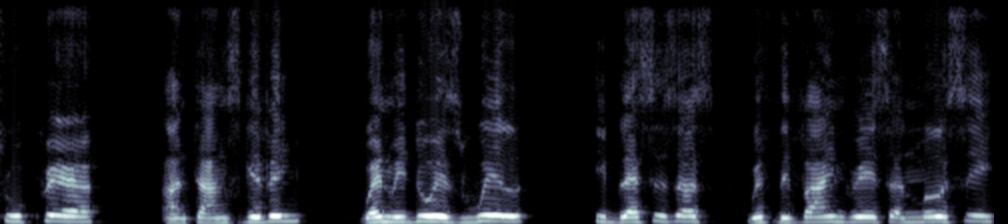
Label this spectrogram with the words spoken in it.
through prayer and thanksgiving, when we do His will, He blesses us with divine grace and mercy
